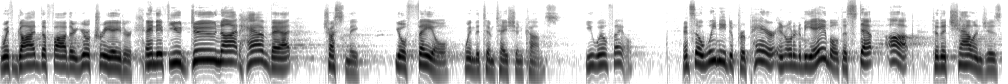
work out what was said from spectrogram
with God the Father, your Creator. And if you do not have that, trust me, you'll fail when the temptation comes. You will fail. And so we need to prepare in order to be able to step up to the challenges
